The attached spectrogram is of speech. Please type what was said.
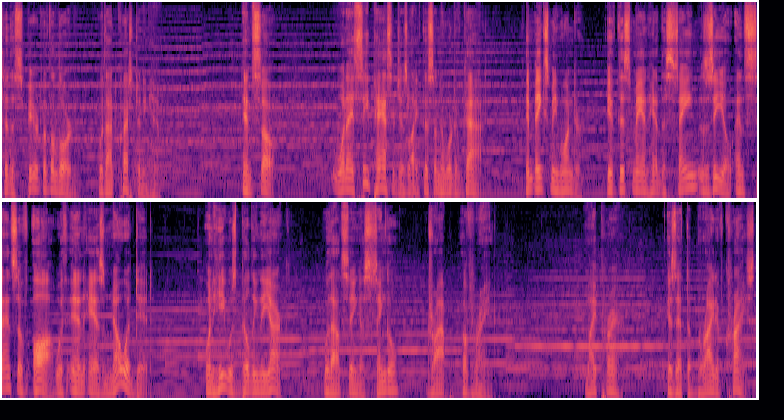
to the Spirit of the Lord without questioning him. And so, when I see passages like this in the Word of God, it makes me wonder if this man had the same zeal and sense of awe within as Noah did when he was building the ark without seeing a single drop of rain. My prayer is that the bride of Christ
